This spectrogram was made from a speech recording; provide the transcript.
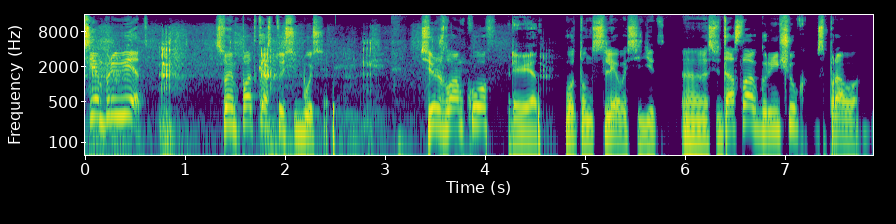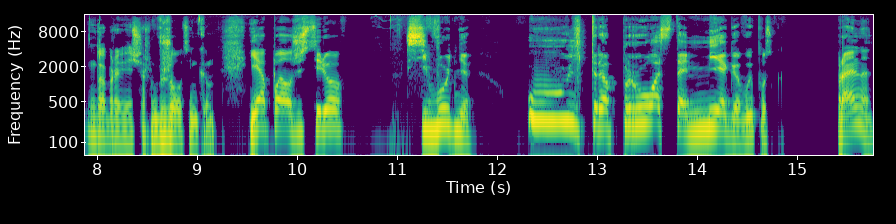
Всем привет! С вами подкаст Туси Боси. Сережа Ломков, Привет. вот он слева сидит. Э, Святослав Гринчук справа Добрый вечер. в желтеньком. Я Павел Жестерев. Сегодня ультра просто мега выпуск. Правильно?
